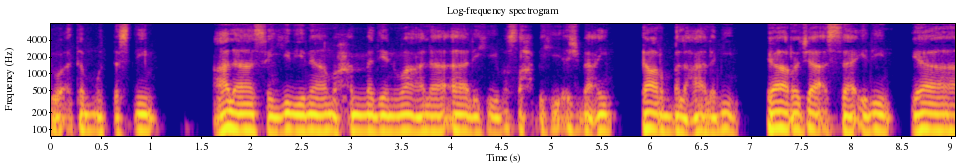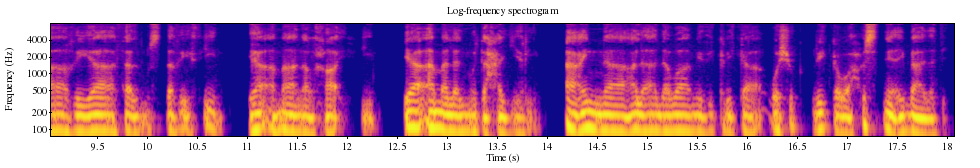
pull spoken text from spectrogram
وأتم التسليم على سيدنا محمد وعلى آله وصحبه أجمعين. يا رب العالمين يا رجاء السائلين يا غياث المستغيثين يا أمان الخائفين يا أمل المتحيرين. أعنا على دوام ذكرك وشكرك وحسن عبادتك.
